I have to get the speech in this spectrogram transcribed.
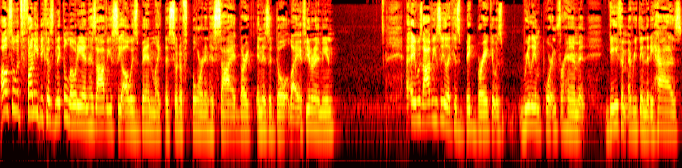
Also, it's funny because Nickelodeon has obviously always been like this sort of thorn in his side, like in his adult life. You know what I mean? It was obviously like his big break. It was really important for him. It gave him everything that he has.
